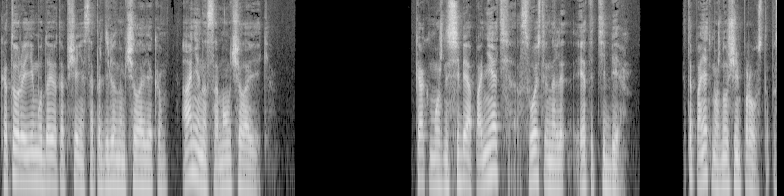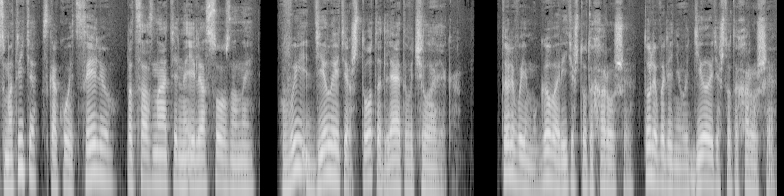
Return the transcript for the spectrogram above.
которые ему дает общение с определенным человеком, а не на самом человеке. Как можно себя понять, свойственно ли это тебе? Это понять можно очень просто. Посмотрите, с какой целью, подсознательной или осознанной, вы делаете что-то для этого человека. То ли вы ему говорите что-то хорошее, то ли вы для него делаете что-то хорошее.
